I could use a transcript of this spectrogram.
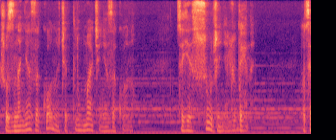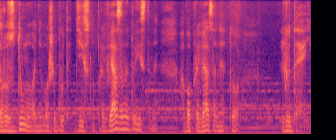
що знання закону чи тлумачення закону це є судження людини. Оце роздумування може бути дійсно прив'язане до істини або прив'язане до людей.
